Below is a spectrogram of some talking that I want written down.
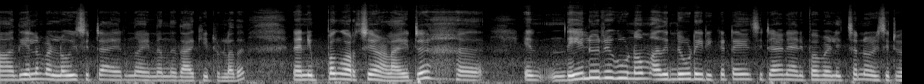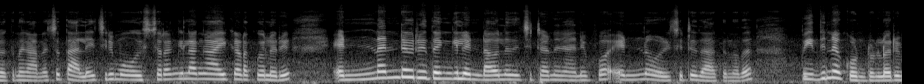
ആദ്യമെല്ലാം വെള്ളം ഒഴിച്ചിട്ടായിരുന്നു അതിനൊന്ന് ഇതാക്കിയിട്ടുള്ളത്. ഞാനിപ്പം കുറച്ച് നാളായിട്ട് എന്തെങ്കിലും ഒരു ഗുണം അതിന്റെ കൂടെ ഇരിക്കട്ടെ എന്ന് വെച്ചിട്ടാണ് ഞാനിപ്പോൾ വെളിച്ചെണ്ണ ഒഴിച്ചിട്ട് വെക്കുന്നത്. കാരണം വെച്ചാൽ തല ഇച്ചിരി മോയ്സ്ചറെങ്കിലും അങ്ങ് ആയി കിടക്കുമല്ലോ. ഒരു എണ്ണന്റെ ഒരു ഇതെങ്കിലും ഉണ്ടാവില്ല എന്ന് വെച്ചിട്ടാണ് ഞാനിപ്പോൾ എണ്ണ ഒഴിച്ചിട്ട് ഇതാക്കുന്നത്. അപ്പോൾ ഇതിനെ കൊണ്ടുള്ളൊരു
